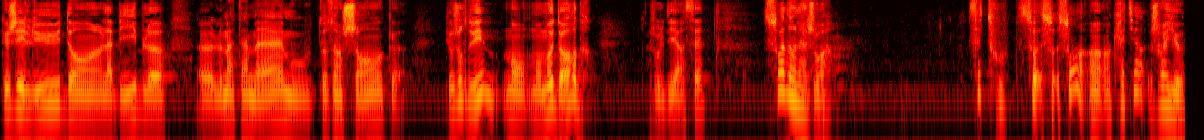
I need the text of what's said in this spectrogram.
que j'ai lu dans la Bible euh, le matin même ou dans un chant. Puis aujourd'hui, mon, mot d'ordre, je vous le dis, hein, c'est sois dans la joie. C'est tout. Sois, un, chrétien joyeux.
